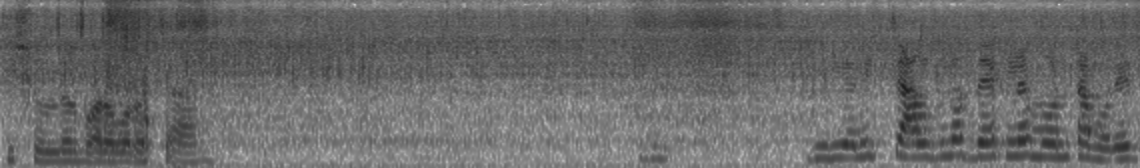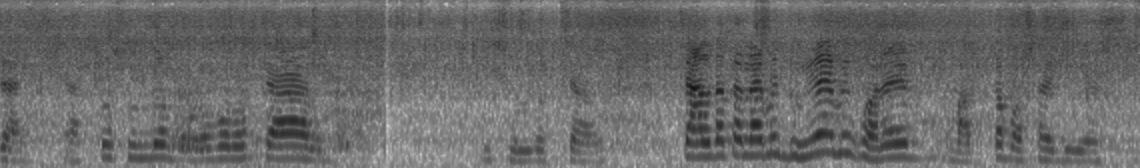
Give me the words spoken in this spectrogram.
কি সুন্দর বড় বড় চাল। বিরিয়ানির চালগুলো দেখলে মনটা ভরে যায়। এত সুন্দর বড় বড় চাল। কি সুন্দর চাল। চালটা তাহলে আমি ধুয়ে আমি ঘরে ভাতটা বসাই দিয়ে আসছি।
